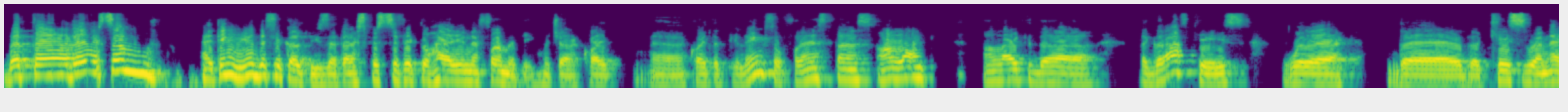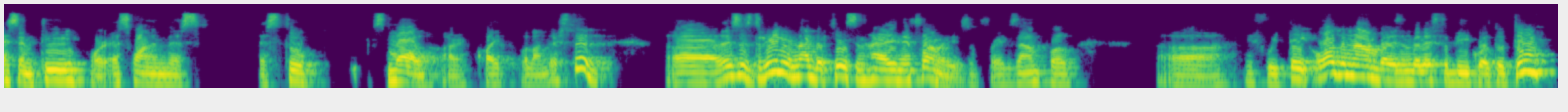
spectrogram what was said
But uh, there are some, I think, new difficulties that are specific to higher uniformity, which are quite uh, quite appealing. So, for instance, unlike unlike the the graph case, where the the cases when SMT or S1 and S S2 small are quite well understood, uh, this is really not the case in higher uniformity. So, for example, uh, if we take all the numbers in the list to be equal to two,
